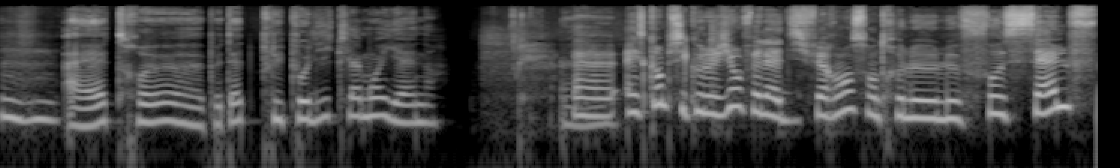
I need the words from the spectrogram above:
mmh à être peut-être plus poli que la moyenne. Euh, est-ce qu'en psychologie, on fait la différence entre le, faux self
